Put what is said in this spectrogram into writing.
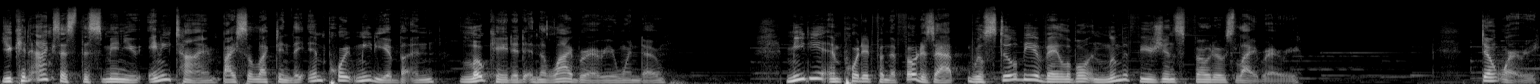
You can access this menu anytime by selecting the Import Media button located in the Library window. Media imported from the Photos app will still be available in LumaFusion's Photos library. Don't worry,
